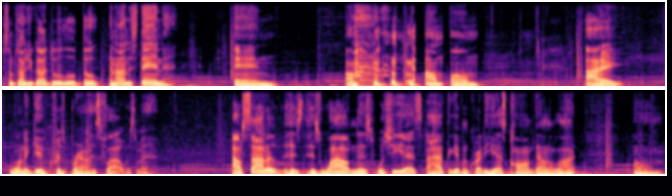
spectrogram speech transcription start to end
Sometimes you gotta do a little dope, and I understand that. And I'm, I'm um, I want to give Chris Brown his flowers, man outside of his his wildness, which he has, I have to give him credit. He has calmed down a lot. Um,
